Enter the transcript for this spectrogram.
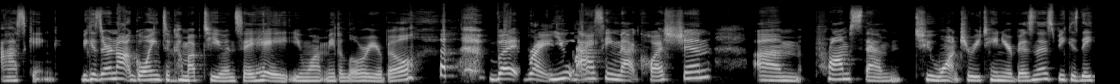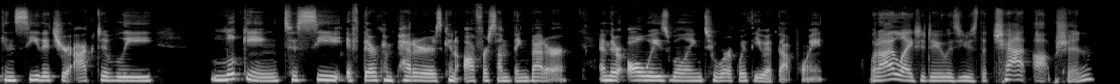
asking because they're not going to mm. come up to you and say, "Hey, you want me to lower your bill?" but right, you right. asking that question um, prompts them to want to retain your business because they can see that you're actively looking to see if their competitors can offer something better. And they're always willing to work with you at that point. What I like to do is use the chat option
